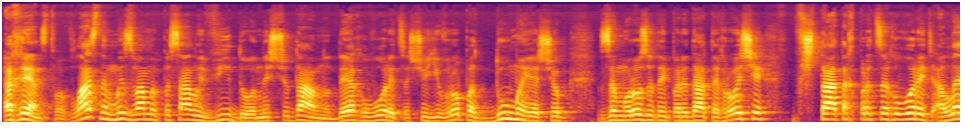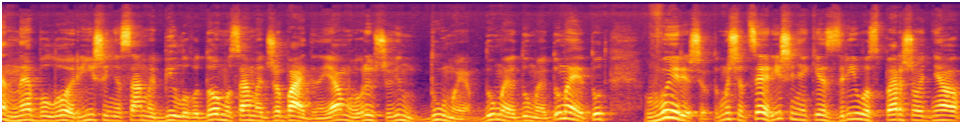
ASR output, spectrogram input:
агентство. Власне, ми з вами писали відео нещодавно, де говориться, що Європа думає, щоб заморозити і передати гроші. В Штатах про це говорять, але не було рішення саме Білого Дому, саме Джо Байдена. Я вам говорив, що він думає, думає, думає, думає. І тут вирішив, тому що це рішення, яке зріло з першого дня.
